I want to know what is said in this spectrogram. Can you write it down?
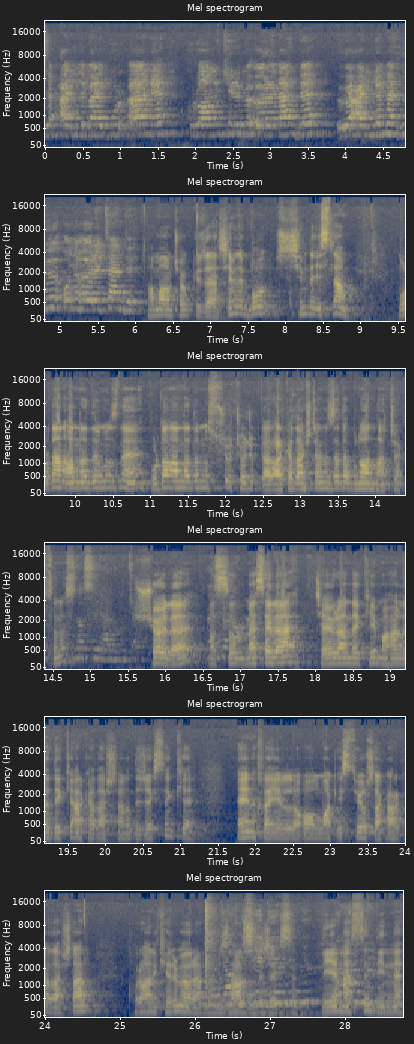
teallemel Kur'ane, Kur'an-ı Kerim'i öğrenen ve ve allemehü onu öğretendir. Tamam çok güzel. Şimdi bu şimdi İslam buradan anladığımız ne? Buradan anladığımız şu çocuklar arkadaşlarınıza da bunu anlatacaksınız. Nasıl yani hocam? Şöyle nasıl? Mesela çevrendeki mahalledeki arkadaşlarına diyeceksin ki en hayırlı olmak istiyorsak arkadaşlar Kur'an-ı Kerim öğrenmemiz Hocam, lazım şey diyeceksin. Diyemezsin dinle.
